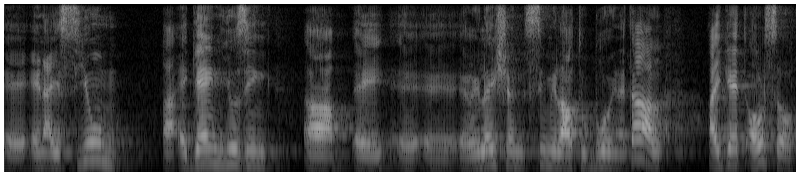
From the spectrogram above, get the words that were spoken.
a and I assume, again, using a, a, a relation similar to Bruin et al., I get also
